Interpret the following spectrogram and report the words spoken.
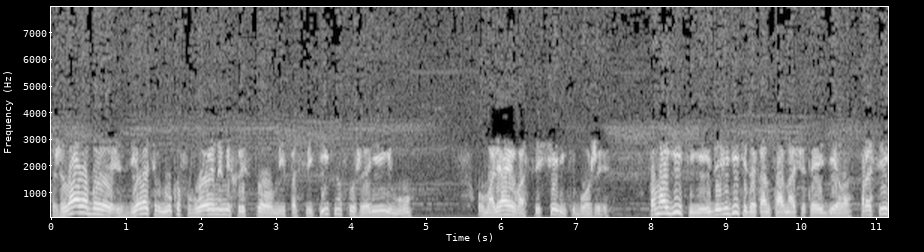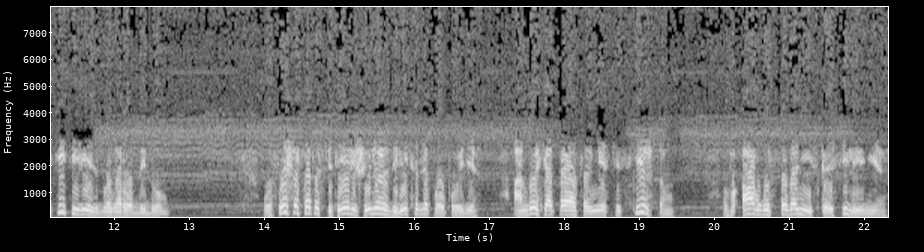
желала бы сделать внуков воинами Христовыми и посвятить на служение Ему. Умоляю вас, священники Божии, Помогите ей и доведите до конца начатое дело, просветите весь благородный дом». Услышав это, святые решили разделиться для проповеди. Андохи отправился вместе с Хирсом в августодонийское селение,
